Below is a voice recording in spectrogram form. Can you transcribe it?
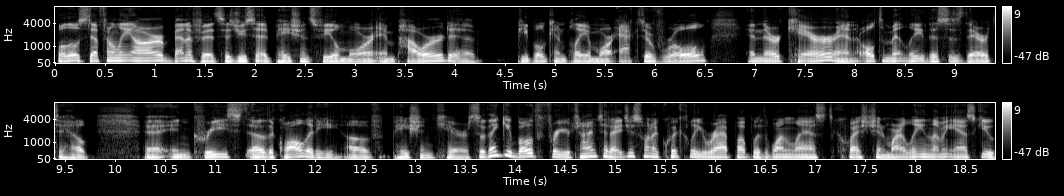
Well, those definitely are benefits. As you said, patients feel more empowered. Uh, people can play a more active role in their care. And ultimately, this is there to help uh, increase uh, the quality of patient care. So, thank you both for your time today. I just want to quickly wrap up with one last question. Marlene, let me ask you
